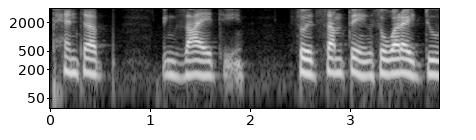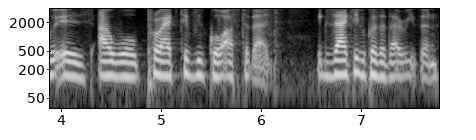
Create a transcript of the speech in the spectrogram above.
pent up anxiety, so it's something. So what I do is I will proactively go after that, exactly because of that reason.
